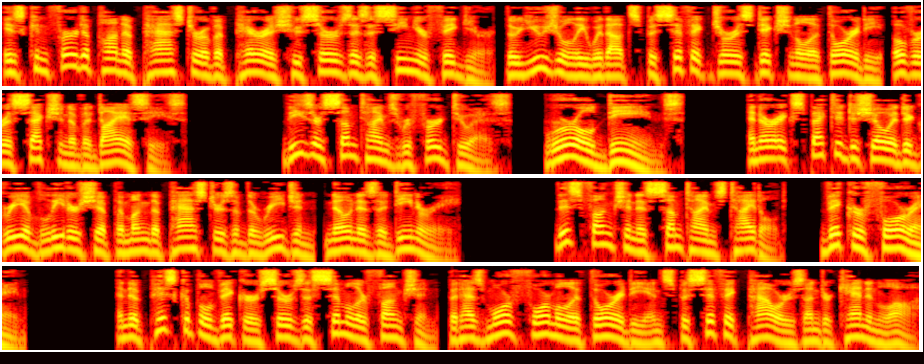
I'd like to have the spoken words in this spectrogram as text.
is conferred upon a pastor of a parish who serves as a senior figure, though usually without specific jurisdictional authority, over a section of a diocese. These are sometimes referred to as rural deans and are expected to show a degree of leadership among the pastors of the region, known as a deanery. This function is sometimes titled vicar forane. An episcopal vicar serves a similar function, but has more formal authority and specific powers under canon law.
